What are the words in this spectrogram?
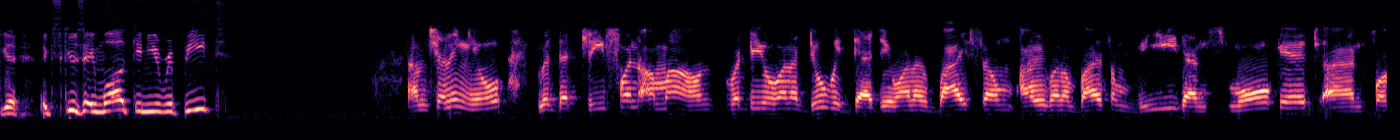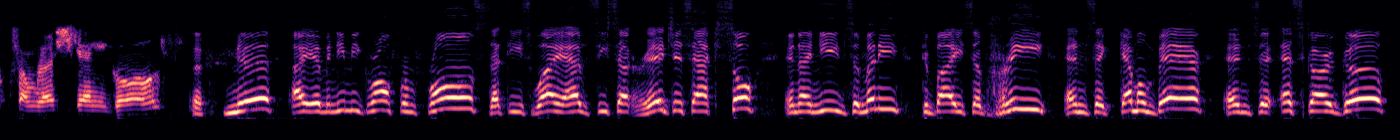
yeah, Excusez-moi, can you repeat? I'm telling you, with that refund amount, what do you want to do with that? Do you want to buy some, are you going to buy some weed and smoke it and fuck some Russian girls? Uh, no, I am an immigrant from France. That is why I have this outrageous accent, and I need the money to buy the brie and the camembert and the escargot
